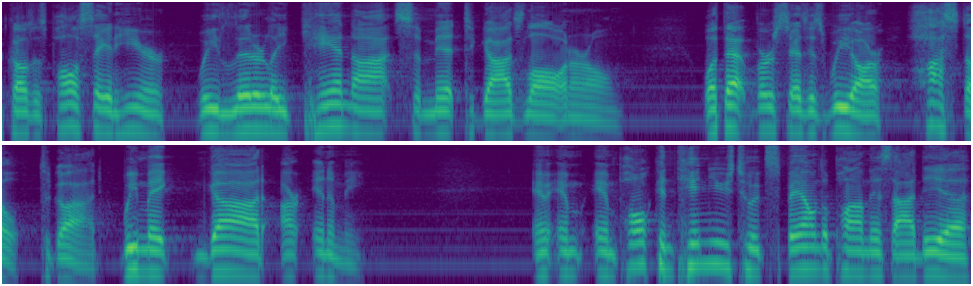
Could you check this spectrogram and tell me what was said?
because, as Paul's saying here, we literally cannot submit to God's law on our own. What that verse says is we are hostile to God, we make God our enemy. And, and, and Paul continues to expound upon this idea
